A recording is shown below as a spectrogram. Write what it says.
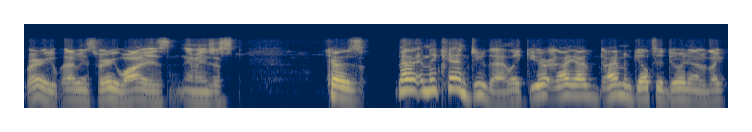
Very, I mean, it's very wise. I mean, just because, and they can do that. Like you're, I, I've, I've been guilty of doing that. Like,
